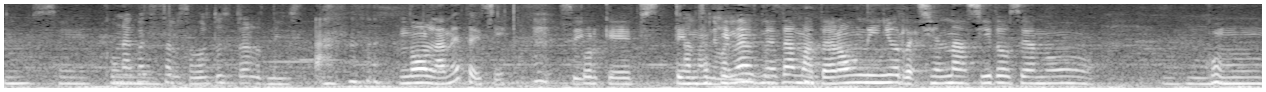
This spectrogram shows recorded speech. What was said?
No sé. Una cosa es a los adultos y otra a los niños. No, la neta sí. Sí. Porque pues, te imaginas animalitos. neta matar a un niño recién nacido, o sea, no. como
